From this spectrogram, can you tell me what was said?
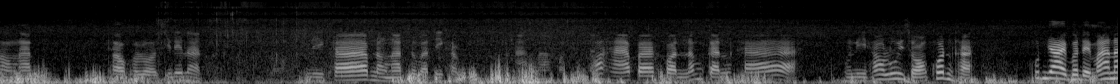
น้องนัดเท่าเขา รอที่ได้นัดสวัสดีครับน้องนัดสวัสดีครับมาหาปลาขอนน้ำกันค่ะวันนี้เฮาลุยสองคนค่ะ คุณยายบ่ได้มาน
